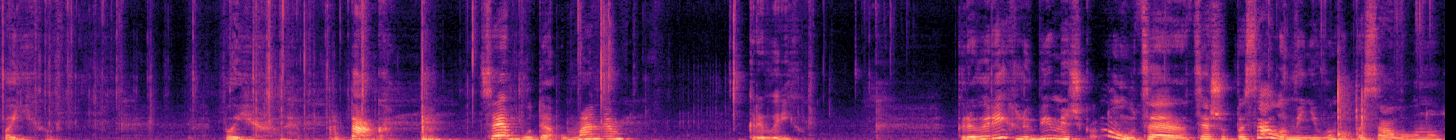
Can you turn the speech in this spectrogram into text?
Поїхали. Поїхали. Так, це буде у мене кривий ріг. Кривий ріг, любімечко. Ну, це, це, що писало мені, воно писало, воно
